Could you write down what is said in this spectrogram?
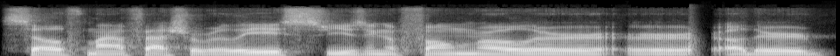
self myofascial release using a foam roller or other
